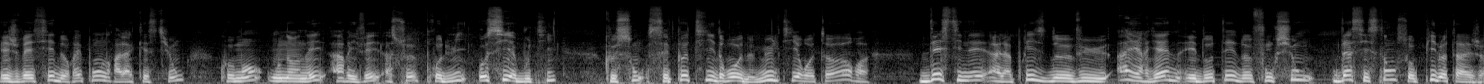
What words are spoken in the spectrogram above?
et je vais essayer de répondre à la question comment on en est arrivé à ce produit aussi abouti que sont ces petits drones multirotors destinés à la prise de vue aérienne et dotés de fonctions d'assistance au pilotage.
